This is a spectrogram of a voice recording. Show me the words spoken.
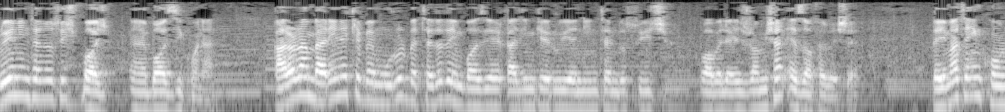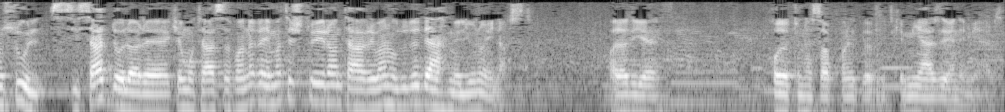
روی Nintendo Switch بازی کنن. قرارم بر اینه که به مرور به تعداد این بازی قدیم که روی Nintendo Switch قابل اجرا میشن اضافه بشه. قیمت این کنسول 300 دلاره که متاسفانه قیمتش تو ایران تقریبا حدود 10 میلیون و ایناست حالا دیگه خودتون حساب کنید ببینید که میارزه یا نمیارزه.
